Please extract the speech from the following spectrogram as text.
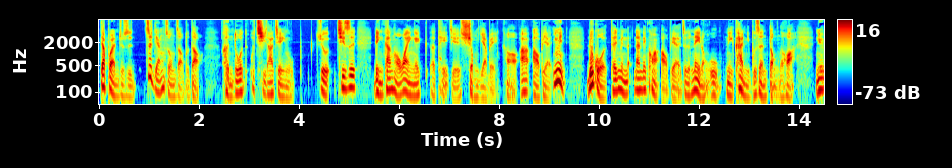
要不然就是。这两种找不到，很多其他建议我就其实领刚好万一个呃铁结熊叶呗，好啊后边，因为如果在里面那那块后边这个内容物，你看你不是很懂的话，你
